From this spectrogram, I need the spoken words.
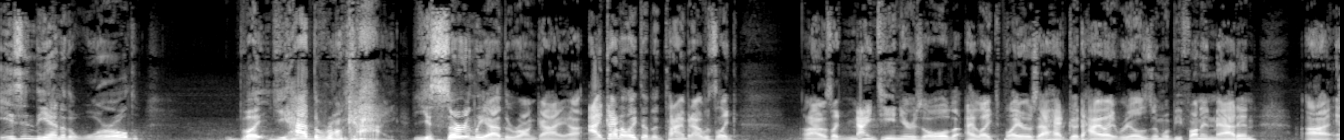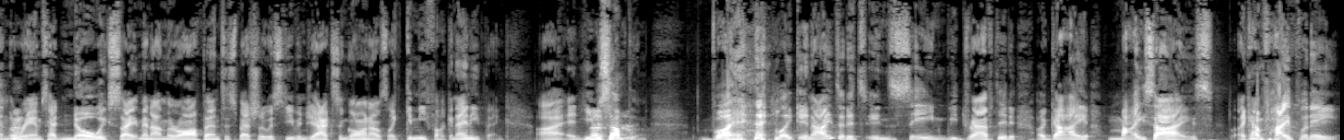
isn't the end of the world, but you had the wrong guy. You certainly had the wrong guy. Uh, I kind of liked at the time, but I was like, I was like 19 years old. I liked players that had good highlight reels and would be fun in Madden. Uh, and the Rams had no excitement on their offense, especially with Steven Jackson gone. I was like, give me fucking anything. Uh, and he That's was something. True. But like in hindsight, it's insane. We drafted a guy my size, like I'm five foot eight,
